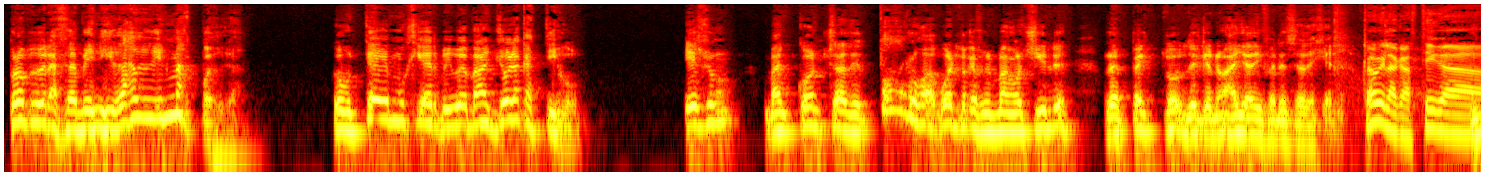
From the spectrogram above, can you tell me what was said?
propio de la feminidad vivir más, pues. Como usted es mujer, vive más, yo la castigo. Eso va en contra de todos los acuerdos que firmamos Chile respecto de que no haya diferencia de género. Claro, y la castiga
